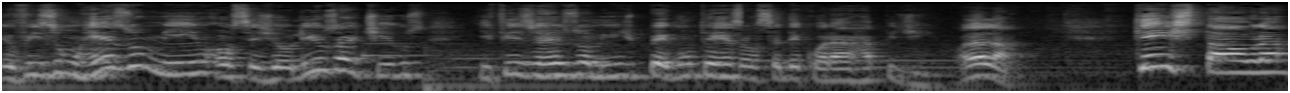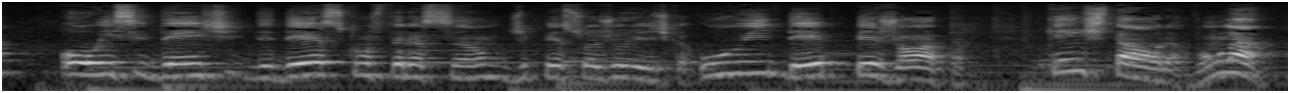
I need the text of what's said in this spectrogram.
Eu fiz um resuminho, ou seja, eu li os artigos e fiz um resuminho de pergunta e resposta para você decorar rapidinho. Olha lá. Quem instaura o incidente de desconsideração de pessoa jurídica? O IDPJ. Quem instaura? Vamos lá.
